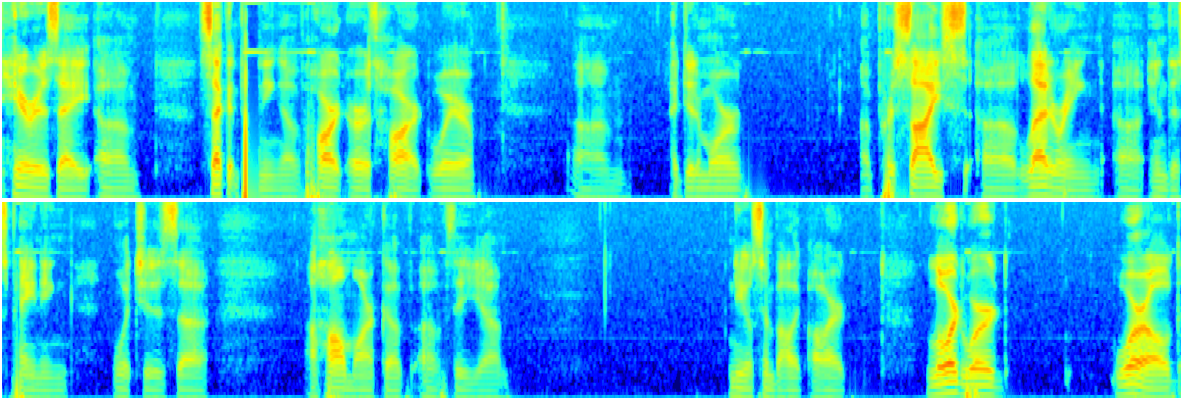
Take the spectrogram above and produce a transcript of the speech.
here is a um, second painting of Heart Earth Heart where um, I did a more a precise uh, lettering uh, in this painting, which is uh, a hallmark of, of the um, neo-symbolic art. Lord Word World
